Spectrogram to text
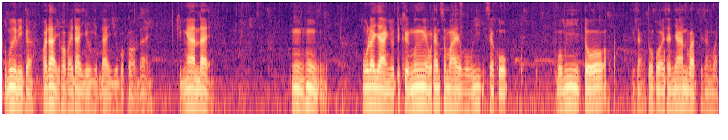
กูมือนี่ก็พอได้พอไปได้อยู่เห็ดได้อยู่ประกอบได้ขึ้นงานได้ฮู้ฮู้ฮู้หลายอย่างอยู่แต่เครื่องมือยังบ่ทันสมัยบ่มีสโคปบ่มีโต๊ะอีสังโต๊ะปล่อยสัญญาณวัดไปสังวัด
